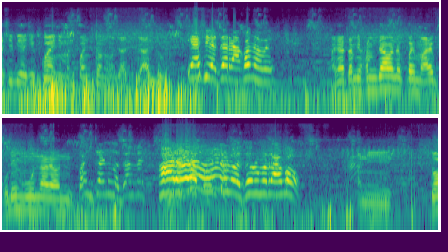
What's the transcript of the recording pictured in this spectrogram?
એસી બેસી કોઈ નહીં મને પંચાણું હજાર રૂપિયા આલજો. એસી હજાર રાખો ને હવે. અને તમે સમજાવો ને પછી મારે ભૂલી મૂળ ના રહેવાનું. પંચાણું હજાર પંચાણું હજાર રાખો. અને તો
